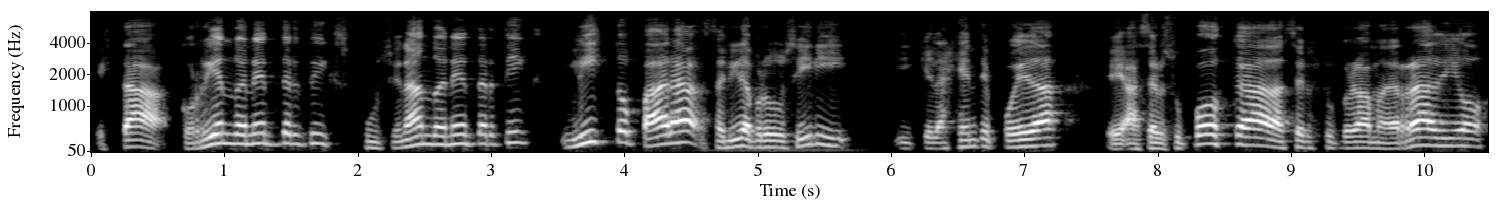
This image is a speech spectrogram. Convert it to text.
Está corriendo en Ethertix, funcionando en Ethertix, listo para salir a producir y, y que la gente pueda eh, hacer su podcast, hacer su programa de radio,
